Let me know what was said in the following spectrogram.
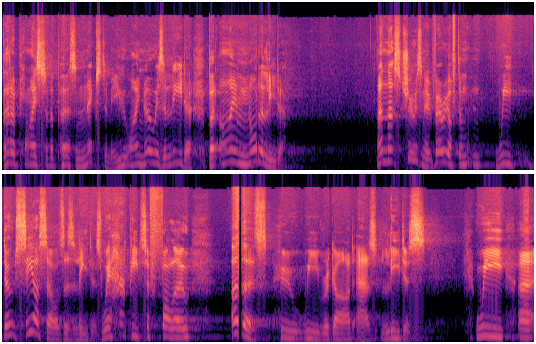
That applies to the person next to me who I know is a leader, but I'm not a leader. And that's true, isn't it? Very often we don't see ourselves as leaders. We're happy to follow others who we regard as leaders. We uh,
